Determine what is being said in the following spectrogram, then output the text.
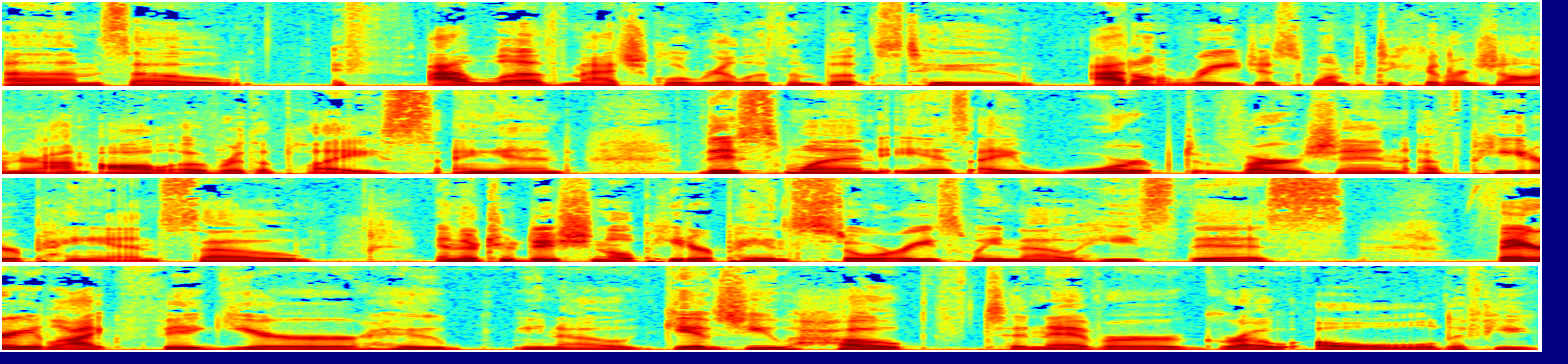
Um, so, if I love magical realism books too, I don't read just one particular genre. I'm all over the place. And this one is a warped version of Peter Pan. So, in the traditional Peter Pan stories, we know he's this fairy like figure who, you know, gives you hope to never grow old. If you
